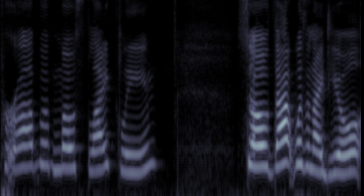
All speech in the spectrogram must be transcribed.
Probably most likely. So that wasn't ideal.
